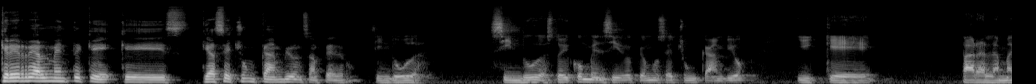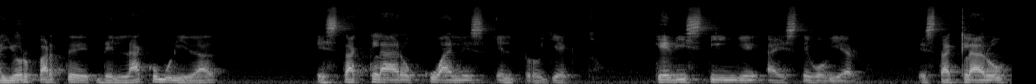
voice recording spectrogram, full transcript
¿Crees realmente que, que, has hecho un cambio en San Pedro? Sin duda, sin duda. Estoy convencido que hemos hecho un cambio y que para la mayor parte de la comunidad está claro cuál es el proyecto, qué distingue a este gobierno. Está claro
